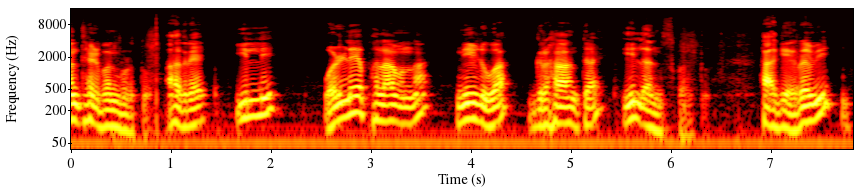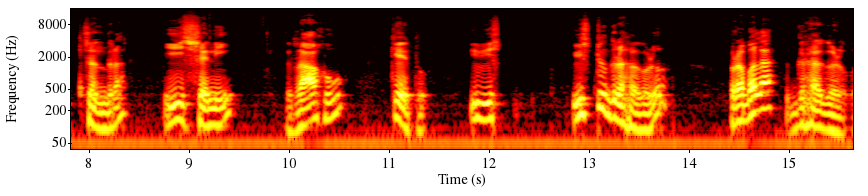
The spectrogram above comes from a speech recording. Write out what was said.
ಅಂತ ಹೇಳಿ ಬಂದ್ಬಿಡ್ತು. ಆದರೆ ಇಲ್ಲಿ ಒಳ್ಳೆಯ ಫಲವನ್ನು ನೀಡುವ ಗ್ರಹ ಅಂತ ಇಲ್ಲಿ ಅನಿಸ್ಕೊಳ್ತು ಹಾಗೆ ರವಿ, ಚಂದ್ರ, ಈ ಶನಿ, ರಾಹು, ಕೇತು. ಇವಿಷ್ಟು ಇಷ್ಟು ಗ್ರಹಗಳು ಪ್ರಬಲ ಗ್ರಹಗಳು.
